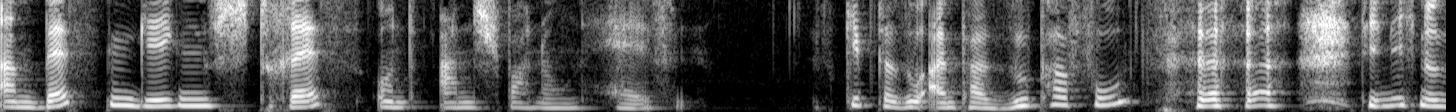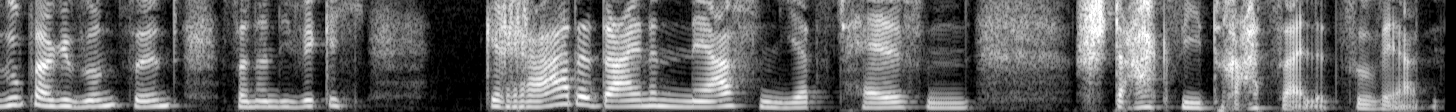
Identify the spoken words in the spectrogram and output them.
am besten gegen Stress und Anspannung helfen. Es gibt da so ein paar Superfoods, die nicht nur super gesund sind, sondern die wirklich gerade deinen Nerven jetzt helfen, stark wie Drahtseile zu werden.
